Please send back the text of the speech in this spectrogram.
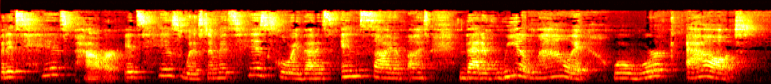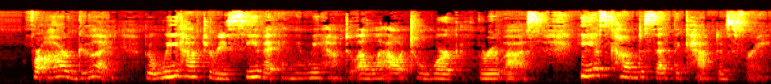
but it's His power, it's His wisdom, it's His glory that is inside of us that if we allow it, will work out for our good. But we have to receive it and then we have to allow it to work through us. He has come to set the captives free.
